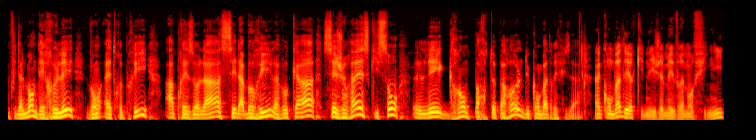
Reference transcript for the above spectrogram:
où, finalement des relais vont être pris après Zola, s'élaborer l'avocat, c'est Jaurès qui sont les grands porte-parole du combat de Réfusard. Un combat d'ailleurs qui n'est jamais vraiment fini.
